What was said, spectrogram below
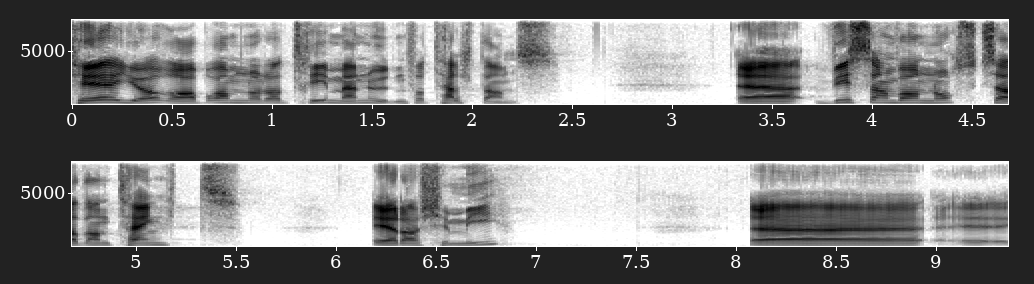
Hva gjør Abraham når det er tre menn utenfor teltet hans? Eh, hvis han var norsk, så hadde han tenkt Er det kjemi? Eh, eh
